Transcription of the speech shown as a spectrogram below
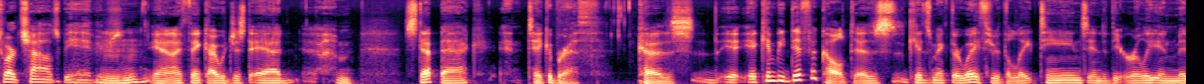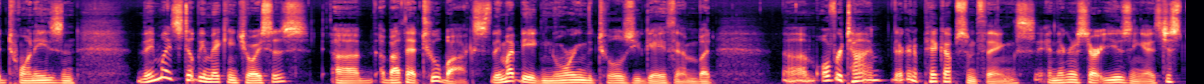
to our child's behaviors. Mm-hmm. Yeah, and I think I would just add um, step back and take a breath because it, it, can be difficult as kids make their way through the late teens into the early and mid 20s, and they might still be making choices uh, about that toolbox. They might be ignoring the tools you gave them, but um, over time, they're going to pick up some things and they're going to start using it. It's just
